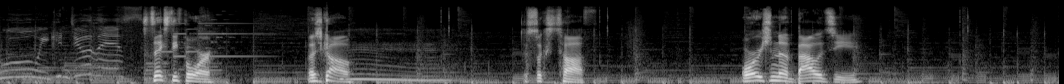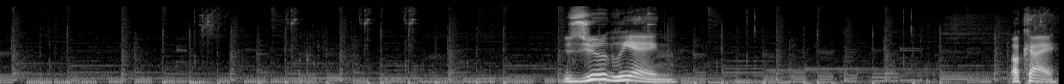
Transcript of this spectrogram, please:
Ooh, we can do this. 64. Let's go. Hmm. This looks tough. Origin of Baozi. Zhuge Liang. Okay.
